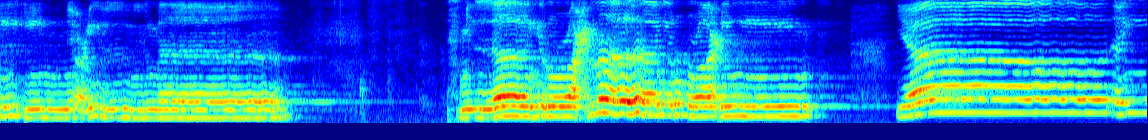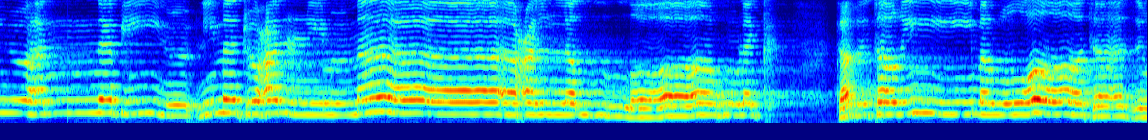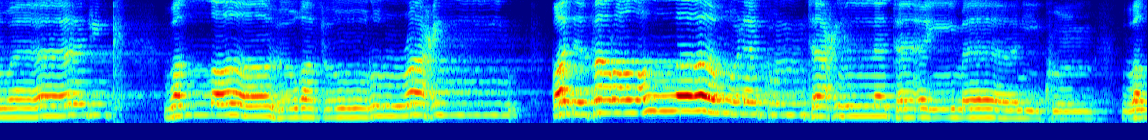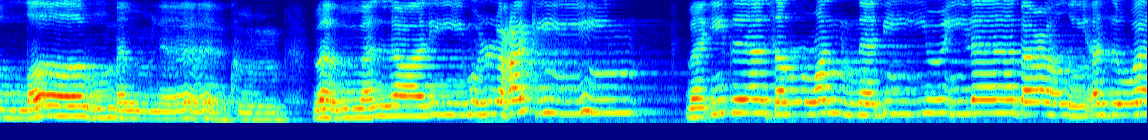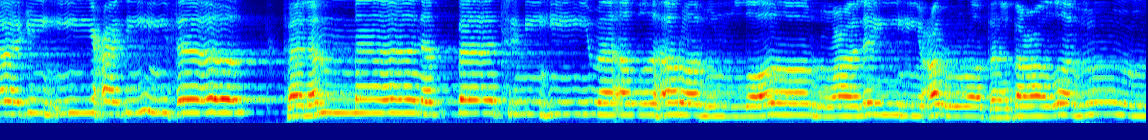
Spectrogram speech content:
النبي لم تحرم ما أحل الله لك تبتغي مرضات أزواجك والله غفور رحيم. قد فرض الله لكم تحلة أيمانكم والله مولاكم وهو العليم الحكيم. وإذ أسر النبي إلى بعض أزواجه حديثا فلما نبأت به وأظهره الله عليه عرف بعضه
